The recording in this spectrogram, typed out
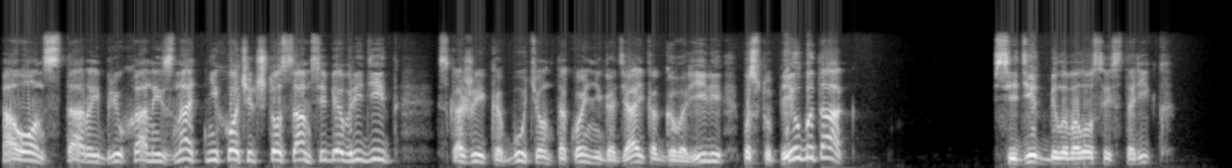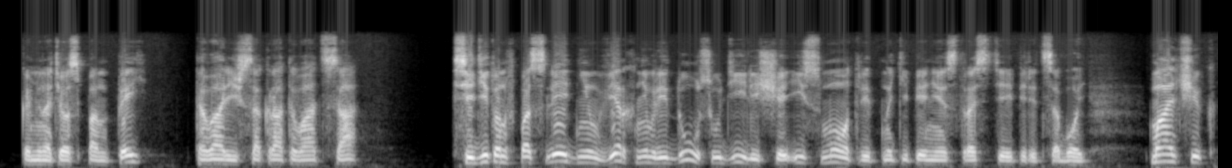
А он, старый брюхан, и знать не хочет, что сам себе вредит. Скажи-ка, будь он такой негодяй, как говорили, поступил бы так? Сидит беловолосый старик, каменотес Пантей, товарищ Сократова отца. Сидит он в последнем верхнем ряду судилища и смотрит на кипение страстей перед собой. Мальчик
